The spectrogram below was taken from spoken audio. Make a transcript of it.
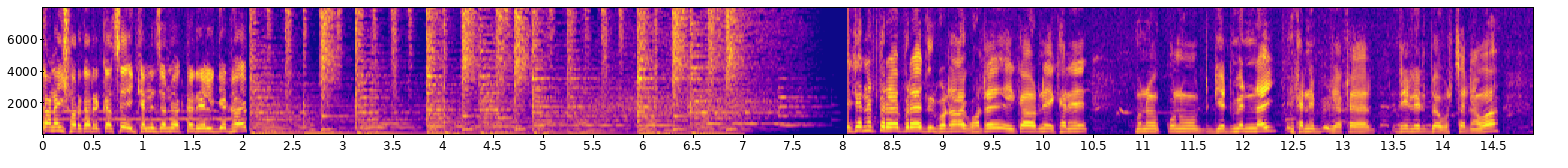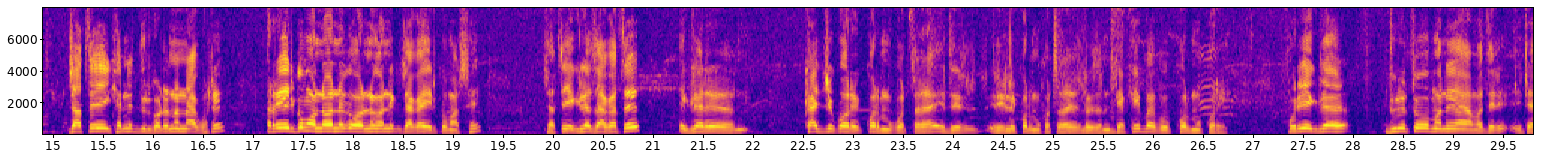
জানাই সরকারের কাছে, এখানে যেন একটা রেল গেট হয়। এখানে প্রায় প্রায় দুর্ঘটনা ঘটে এই কারণে এখানে মানে কোনো গেটম্যান নাই। এখানে একটা রেলের ব্যবস্থা নেওয়া যাতে এখানে দুর্ঘটনা না ঘটে। আর এরকম অন্য অনেক অনেক অনেক জায়গায় এরকম আছে যাতে এগুলা জায়গাতে এগুলার কার্যকর কর্মকর্তারা এদের রেলের কর্মকর্তারা দেখে বা কর্ম করে। পরে এগুলা দ্রুত মানে আমাদের এটা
